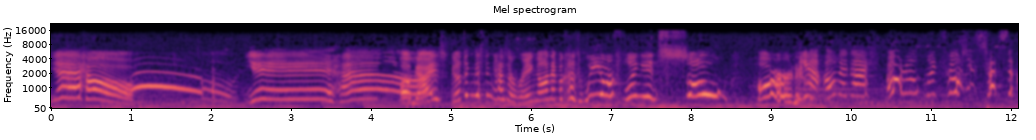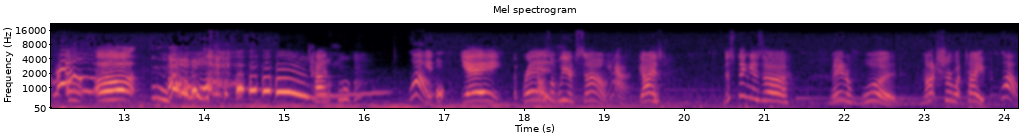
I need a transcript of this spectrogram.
Yeah. Woo! Yeah. Oh, guys, good thing this thing has a ring on it because we are flinging so hard. Yeah. Oh my gosh. Oh no, my toes touched the ground. Uh. Oh! Touch. Whoa. y- Yay! A bridge. That was a weird sound. Yeah. Guys, this thing is uh made of wood. Not sure what type. Whoa.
